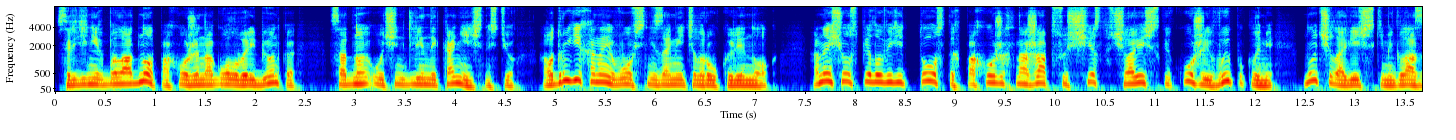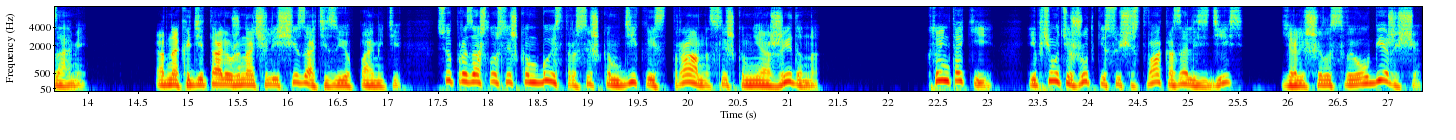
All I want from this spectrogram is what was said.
Среди них было одно, похожее на голову ребенка, с одной очень длинной конечностью, а у других она и вовсе не заметила рук или ног. Она еще успела увидеть толстых, похожих на жаб существ с человеческой кожей и выпуклыми, но человеческими глазами. Однако детали уже начали исчезать из ее памяти. Все произошло слишком быстро, слишком дико и странно, слишком неожиданно. Кто они такие? И почему эти жуткие существа оказались здесь? Я лишилась своего убежища.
